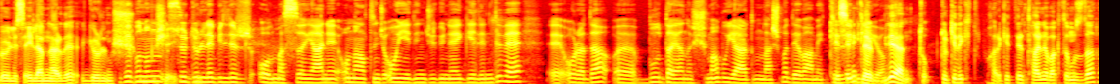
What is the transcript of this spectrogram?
böylesi eylemlerde görülmüş ve bunun bir şey. sürdürülebilir olması yani 16. 17. güne gelindi ve e, orada e, bu dayanışma, bu yardımlaşma devam ettirilebiliyor. Kesinlikle. Bir de yani Türkiye'deki hareketlerin tarihine baktığımızda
